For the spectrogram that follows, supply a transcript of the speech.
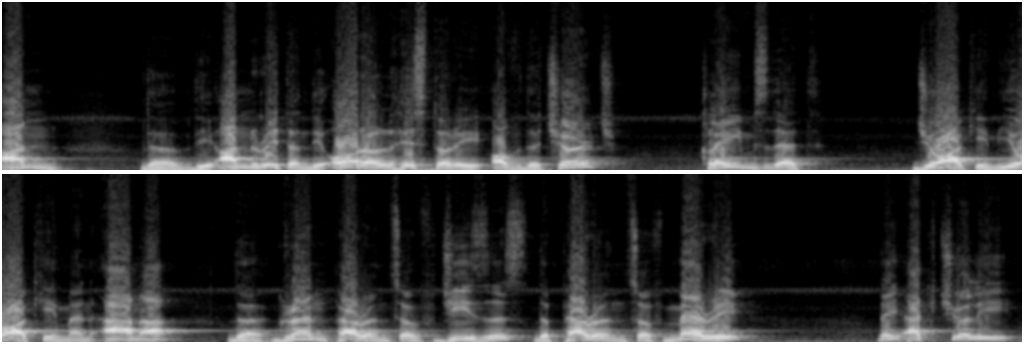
un, the, the unwritten, the oral history of the church claims that Joachim, Joachim, and Anna, the grandparents of Jesus, the parents of Mary, they actually,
